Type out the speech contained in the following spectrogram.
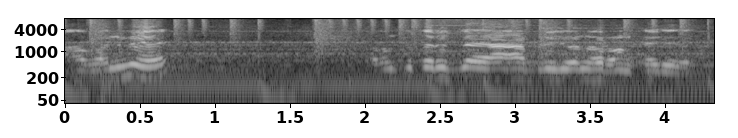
हा वन वे आहे परंतु तरी ते हा ब्रिजवर रॉंग साईड आहे.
